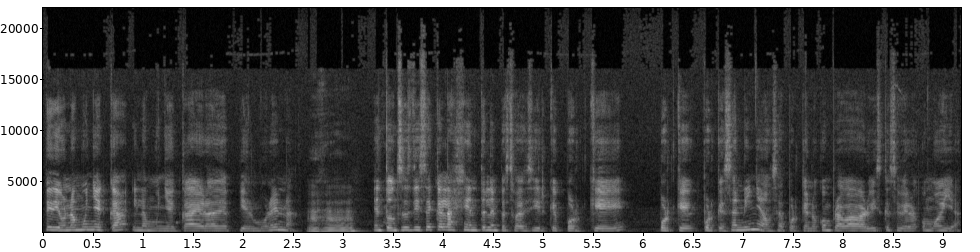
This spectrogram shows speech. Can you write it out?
pidió una muñeca y la muñeca era de piel morena. Entonces dice que la gente le empezó a decir que por qué, por qué, por qué esa niña, o sea, por qué no compraba Barbies que se viera como ella.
